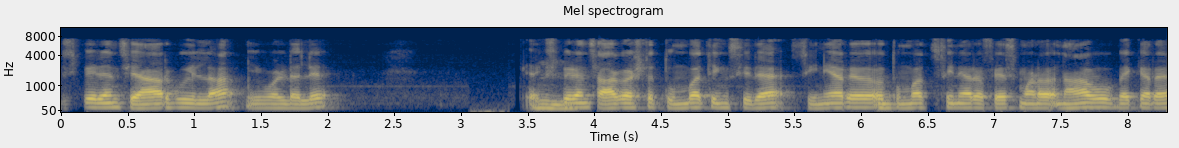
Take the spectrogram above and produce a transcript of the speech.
ಎಕ್ಸ್ಪೀರಿಯನ್ಸ್ ಯಾರಿಗೂ ಇಲ್ಲ ಈ ವರ್ಲ್ಡ್ ಅಲ್ಲಿ. ಎಕ್ಸ್ಪೀರಿಯನ್ಸ್ ಆಗೋಷ್ಟು ತುಂಬಾ ಥಿಂಗ್ಸ್ ಇದೆ. ಸೀನಿಯರ್ ತುಂಬಾ ಸೀನಿಯರ್ ಫೇಸ್ ಮಾಡೋ ನಾವು ಬೇಕಾದ್ರೆ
